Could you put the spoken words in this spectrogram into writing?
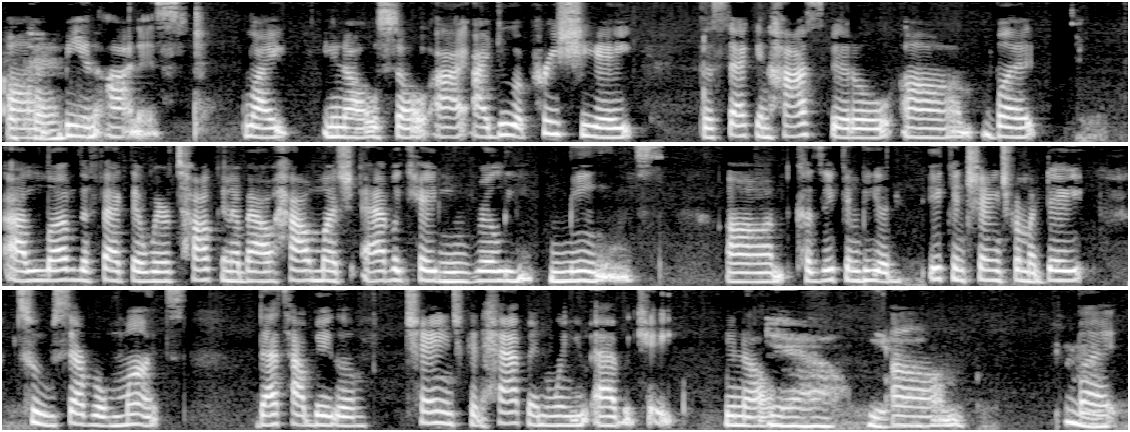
Um, okay. Um, being honest, like you know, so I I do appreciate the second hospital, um, but I love the fact that we're talking about how much advocating really means, because um, it can be a it can change from a date to several months. That's how big of change can happen when you advocate. You know. Yeah. Yeah. Um, mm. But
